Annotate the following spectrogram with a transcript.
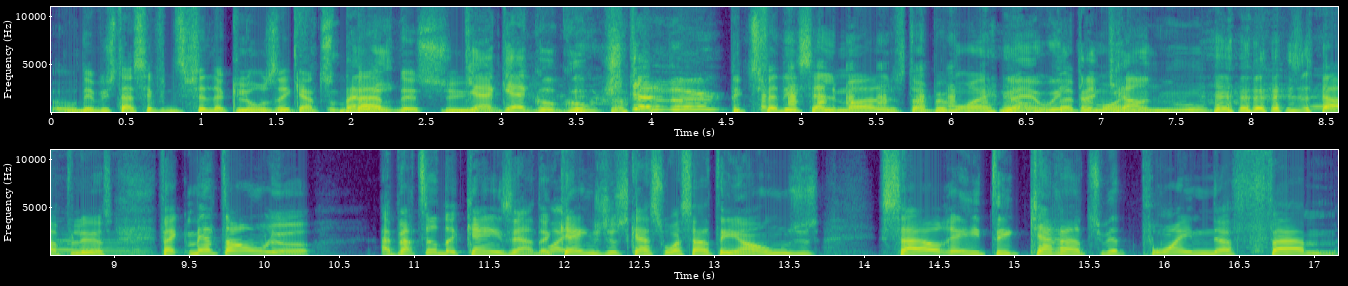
Au début, c'est assez difficile de closer quand tu te Ben baves oui. dessus. Gaga gogo, je te veux! Puis que tu fais des selles molles, c'est un peu moins. Ben non, oui, un peu moins. mou. en plus. Fait que mettons, là, à partir de 15 ans, de Ouais. 15 jusqu'à 71, ça aurait été 48,9 femmes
